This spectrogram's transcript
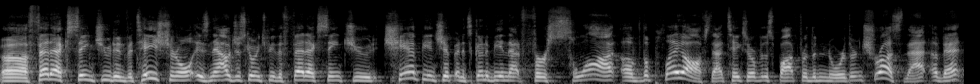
uh, FedEx St. Jude Invitational is now just going to be the FedEx St. Jude Championship, and it's going to be in that first slot of the playoffs. That takes over the spot for the Northern Trust. That event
